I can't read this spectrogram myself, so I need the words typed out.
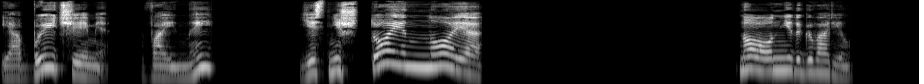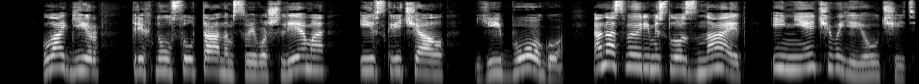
и обычаями войны, есть не что иное. Но он не договорил. Лагир тряхнул султаном своего шлема и вскричал «Ей-богу! Она свое ремесло знает, и нечего ее учить».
